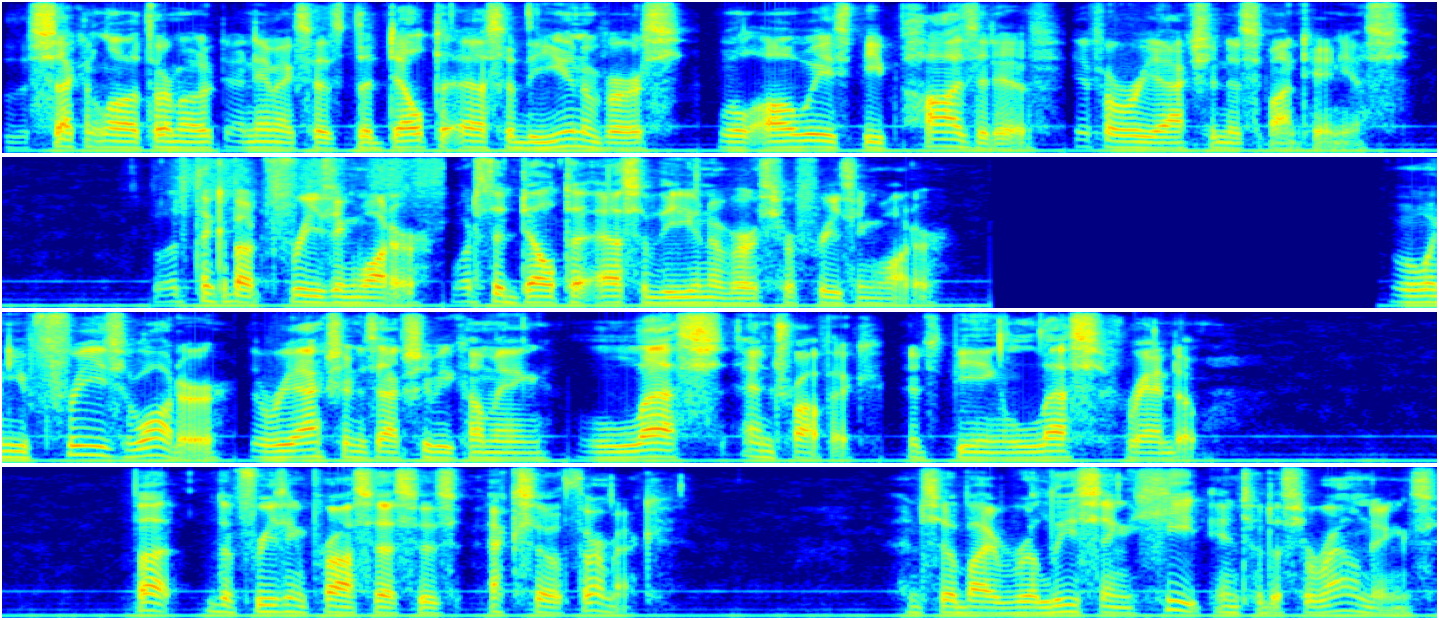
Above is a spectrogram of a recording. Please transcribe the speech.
The second law of thermodynamics says the delta S of the universe will always be positive if a reaction is spontaneous. Let's think about freezing water. What's the delta S of the universe for freezing water? Well, when you freeze water, the reaction is actually becoming less entropic. It's being less random. But the freezing process is exothermic. And so by releasing heat into the surroundings,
